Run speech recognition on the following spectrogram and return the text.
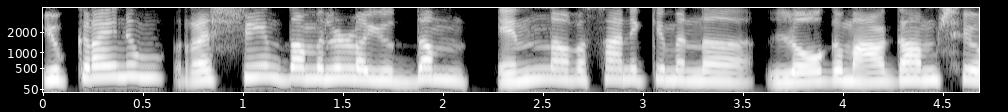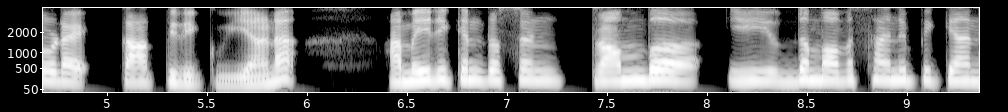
യുക്രൈനും റഷ്യയും തമ്മിലുള്ള യുദ്ധം എന്ന് അവസാനിക്കുമെന്ന് ലോകം ആകാംക്ഷയോടെ കാത്തിരിക്കുകയാണ്. അമേരിക്കൻ പ്രസിഡന്റ് ട്രംപ് ഈ യുദ്ധം അവസാനിപ്പിക്കാൻ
